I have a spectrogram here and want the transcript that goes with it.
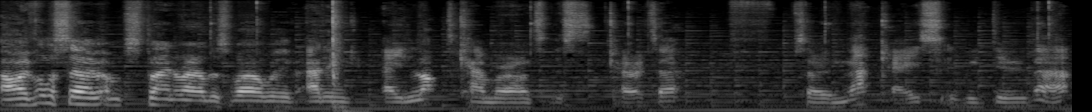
I've also, I'm just playing around as well with adding a locked camera onto this character. So in that case, if we do that,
